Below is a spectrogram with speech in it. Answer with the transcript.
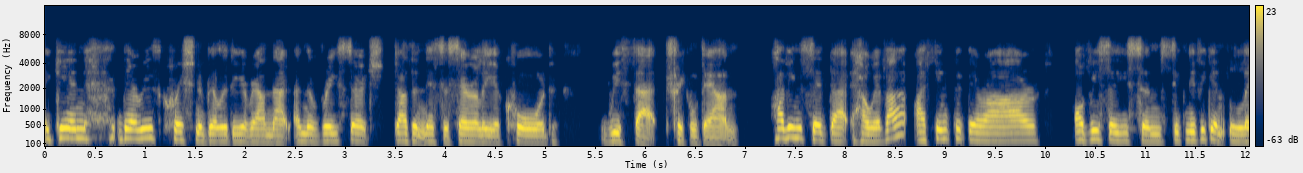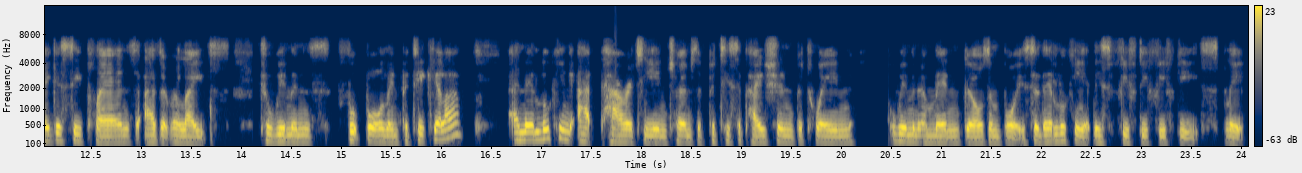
Again, there is questionability around that, and the research doesn't necessarily accord with that trickle down. Having said that, however, I think that there are obviously some significant legacy plans as it relates to women's football in particular and they're looking at parity in terms of participation between women and men, girls and boys. So they're looking at this 50 50 split.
